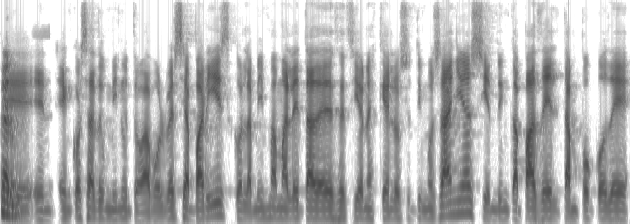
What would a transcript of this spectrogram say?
Eh, en, en, cosa de un minuto, a volverse a París con la misma maleta de decepciones que en los últimos años, siendo incapaz de él tampoco de,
